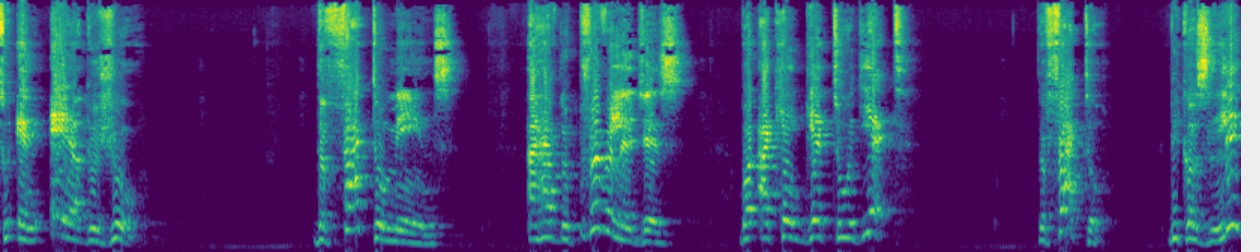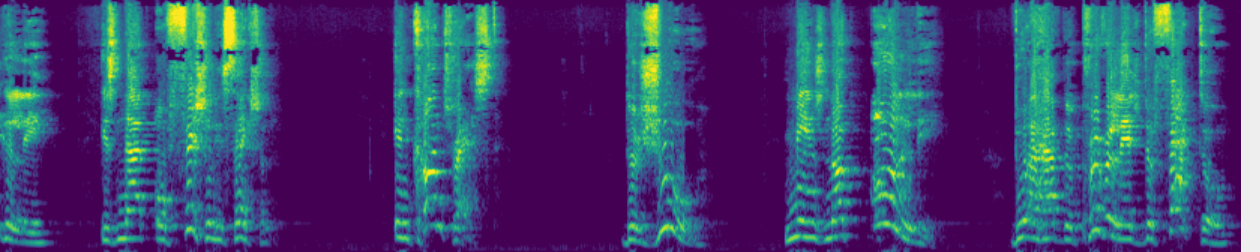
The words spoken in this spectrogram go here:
to an heir de jure. De facto means I have the privileges, but I can't get to it yet. De facto, because legally is not officially sanctioned. In contrast, de jure means not only do I have the privilege de facto,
